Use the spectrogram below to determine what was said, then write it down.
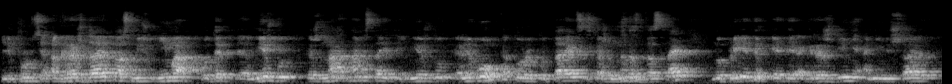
или прутья ограждает нас между, мимо, вот это, между, скажем, над нами стоит и между львом, который пытается, скажем, нас достать, но при этом эти ограждения, они мешают,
